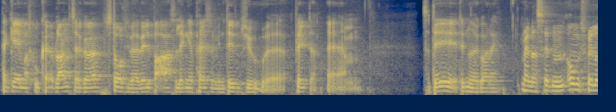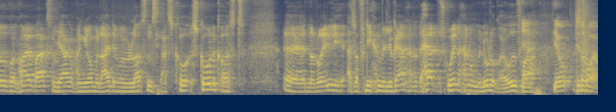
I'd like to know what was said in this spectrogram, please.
han gav mig sgu carte blanche til at gøre stort set hvad jeg bare så længe jeg passede mine defensive øh, pligter. Øhm, så det, det nød jeg godt af. Men at sætte en ung spiller ud på en højre bak, som Jakob han gjorde med dig, det var vel også en slags ko- skånekost. Øh, når du endelig, altså fordi han ville jo gerne have det her, du skulle ind og have nogle minutter, går ud fra. Ja, jo, det så, tror jeg.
